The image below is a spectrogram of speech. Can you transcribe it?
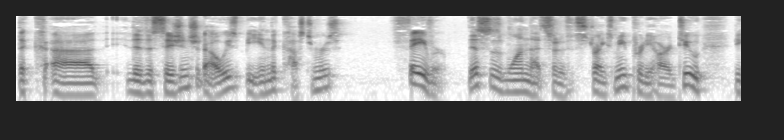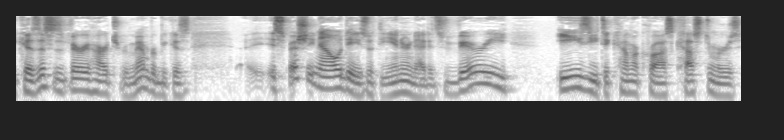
the uh, the decision should always be in the customer's favor. This is one that sort of strikes me pretty hard too, because this is very hard to remember because especially nowadays with the internet, it's very easy to come across customers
